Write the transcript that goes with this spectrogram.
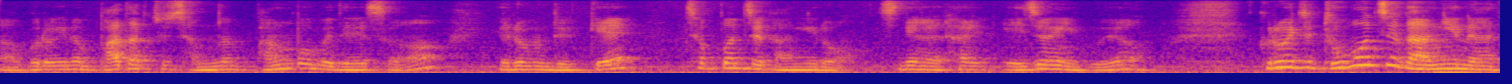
어, 그리고 이런 바닥주 잡는 방법에 대해서 여러분들께 첫 번째 강의로 진행을 할 예정이고요. 그리고 이제 두 번째 강의는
